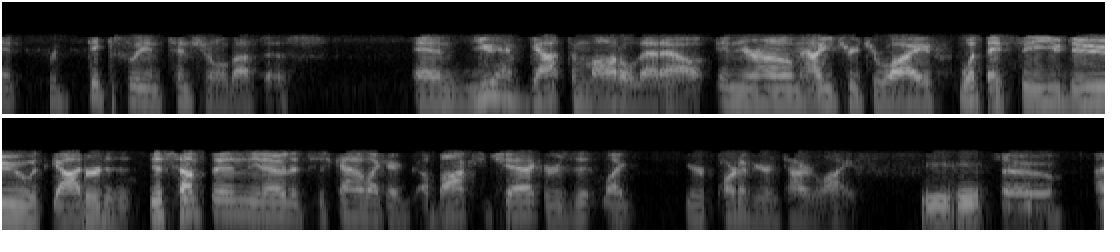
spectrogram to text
and ridiculously intentional about this and you have got to model that out in your home how you treat your wife what they see you do with god is it just something you know that's just kind of like a, a box you check or is it like you're part of your entire life Mhm. so I,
